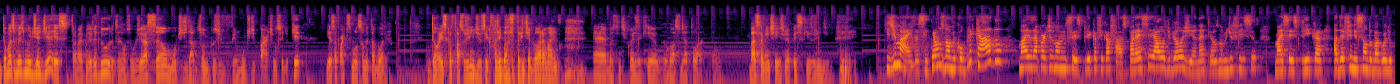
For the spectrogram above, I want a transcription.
Então, mais ou menos, meu dia a dia é esse. Trabalho com levedura, uma segunda geração, um monte de dados ômicos, de, um monte de parte, não sei do que, e essa parte de simulação metabólica. Então, é isso que eu faço hoje em dia. Eu sei que falei bastante agora, mas é bastante coisa que eu, eu gosto de atuar. Então, basicamente é isso, minha pesquisa hoje em dia. que demais, assim, tem uns nomes complicados, mas a partir do momento que você explica, fica fácil. Parece aula de biologia, né? Tem os nomes difíceis, mas você explica, a definição do bagulho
